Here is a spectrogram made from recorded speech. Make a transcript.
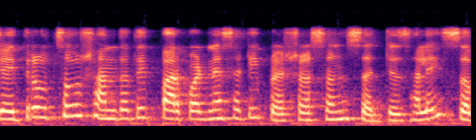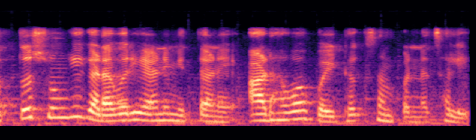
चैत्र उत्सव शांततेत पार पाडण्यासाठी प्रशासन सज्ज झाले. सप्तशृंगी गडावर या निमित्ताने आढावा बैठक संपन्न झाली.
